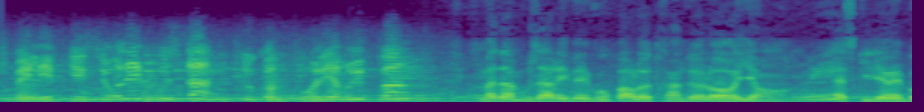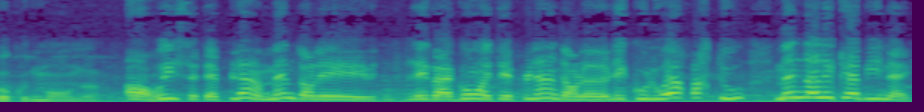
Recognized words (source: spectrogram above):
Je mets les pieds sur les coussins, tout comme font les rupins. Madame, vous arrivez-vous par le train de Lorient? Oui. Est-ce qu'il y avait beaucoup de monde? Ah oui, c'était plein. Même dans les, les wagons étaient pleins, dans le- les couloirs, partout. Même dans les cabinets.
